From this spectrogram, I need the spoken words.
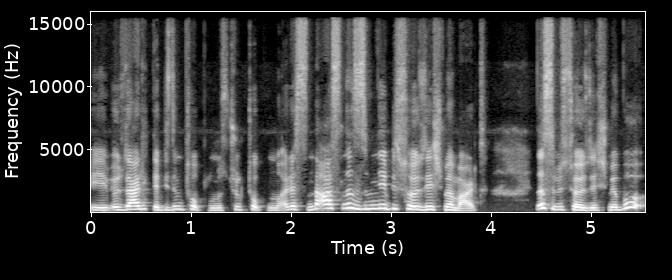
e, özellikle bizim toplumumuz, Türk toplumu arasında aslında zımni bir sözleşme vardı. Nasıl bir sözleşme bu?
